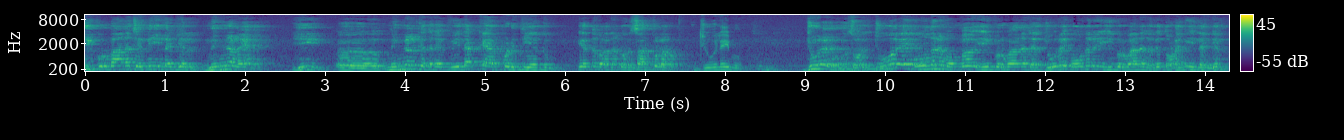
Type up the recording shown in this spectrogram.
ഈ കുർബാന ചെല്ലിയില്ലെങ്കിൽ നിങ്ങളെ ഈ നിങ്ങൾക്കെതിരെ വിലക്ക് ഏർപ്പെടുത്തിയേക്കും എന്ന് പറഞ്ഞിട്ട് ഒരു സർക്കുലർ ജൂലൈ മൂന്ന്. ജൂലൈ മൂന്ന് സോറി ജൂലൈ മൂന്നിന് മുമ്പ് ഈ കുർബാന ജൂലൈ മൂന്നിന് ഈ കുർബാന ചൊല്ലി തുടങ്ങിയില്ലെങ്കിൽ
